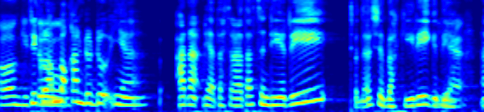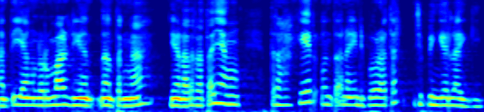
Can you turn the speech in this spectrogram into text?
Oh gitu. Dikelompokkan duduknya. Anak di atas rata sendiri, contohnya sebelah kiri gitu Iya. ya. Nanti yang normal di yang, yang tengah, yang rata-rata yang terakhir untuk anak yang di bawah rata di pinggir lagi.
